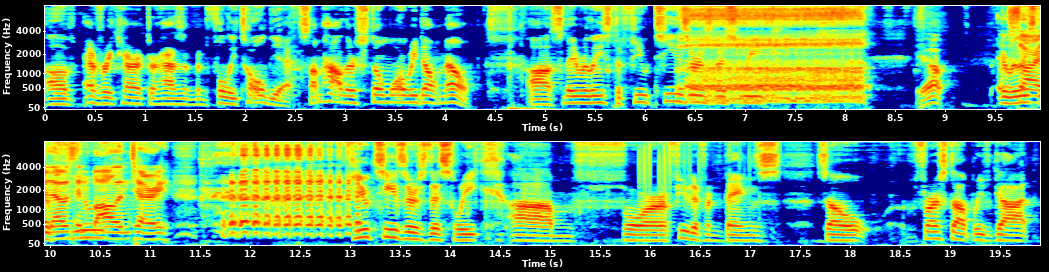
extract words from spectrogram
of every character hasn't been fully told yet. Somehow, there's still more we don't know. Uh, so they released a few teasers this week. Yep. Released sorry a that was few- involuntary few teasers this week um, for a few different things. So, first up, we've got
